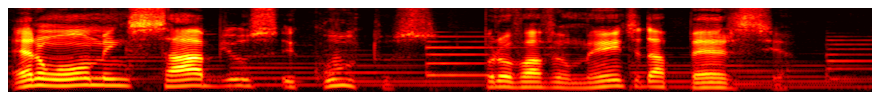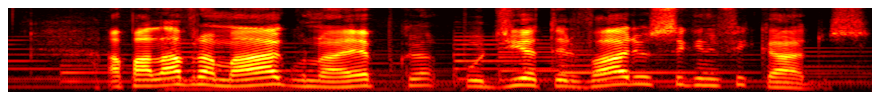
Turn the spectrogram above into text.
eram homens sábios e cultos, provavelmente da Pérsia. A palavra mago na época podia ter vários significados,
